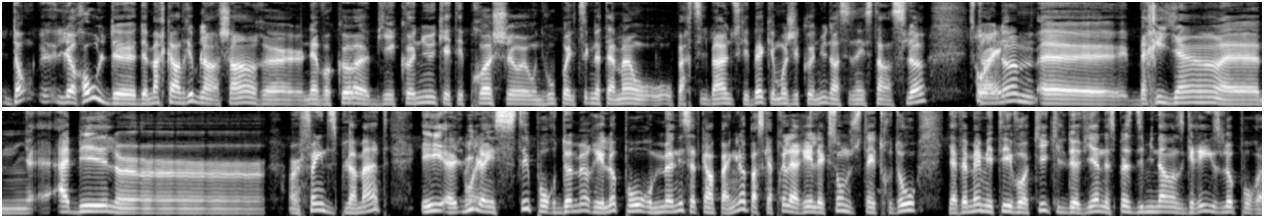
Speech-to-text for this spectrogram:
Donc, le rôle de, Marc-André Blanchard, euh, un avocat bien connu qui a été proche euh, au niveau politique, notamment au, Parti libéral du Québec, que moi j'ai connu dans ces instances-là, c'est un homme euh, brillant, habile, un, fin diplomate, et lui, il a insisté pour demeurer là, pour mener cette campagne-là, parce qu'après la réélection de Justin Trudeau, il avait même été évoqué qu'il devienne une espèce d'imminence grise là, pour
